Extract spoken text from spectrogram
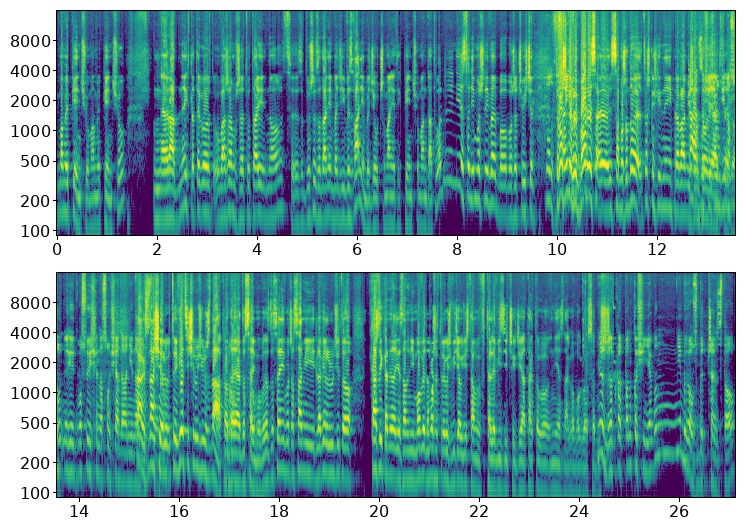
mamy pięciu, mamy pięciu mm, radnych, dlatego uważam, że tutaj no, dużym zadaniem będzie i wyzwaniem będzie utrzymanie tych pięciu mandatów, ale nie jest to niemożliwe, bo, bo rzeczywiście No, troszkę Sejmie- wybory sa- samorządowe troszkę się innymi prawami Tak, rządzą bo się rządzi na, głosuje się na sąsiada, a nie na Tak, listę, zna się, no. tutaj więcej się ludzi już zna, prawda, No. jak do Sejmu, bo do Sejmu czasami dla wielu ludzi to każdy kandydat jest anonimowy, no może któregoś widział gdzieś tam w telewizji czy gdzie, a tak to nie zna go w ogóle Nie, osobiście. na przykład pan Kosiniak, on nie bywał zbyt często,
